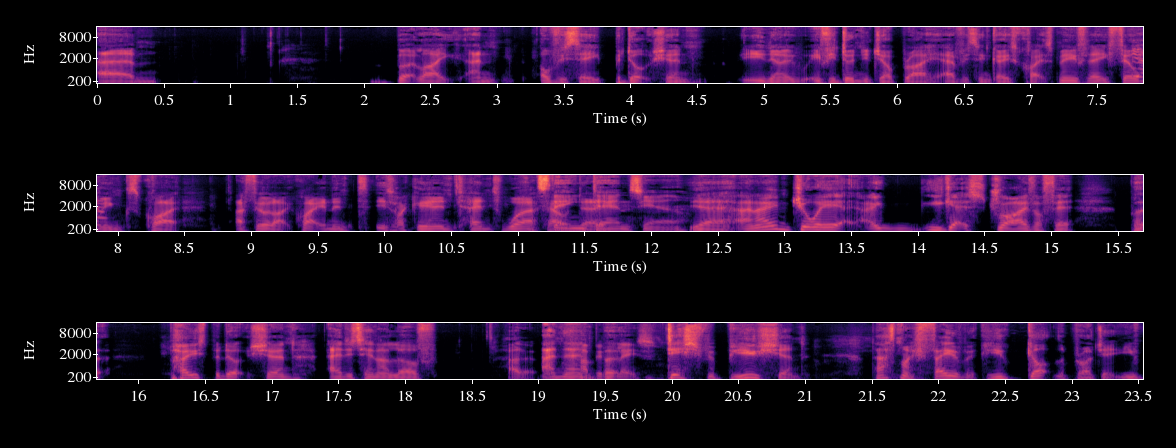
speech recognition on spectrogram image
Um, but like, and obviously production. You know, if you've done your job right, everything goes quite smoothly. Filming's quite. I feel like quite an. int- It's like an intense workout Stay day. intense, yeah. Yeah, and I enjoy it. I, you get a strive off it, but post production, editing, I love, and then Happy but place. distribution. That's my favorite. 'cause You got the project, you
